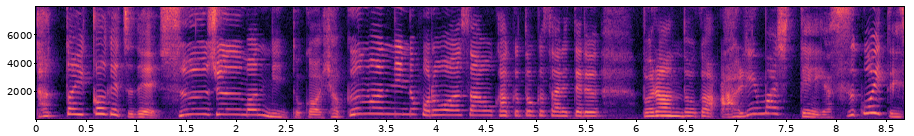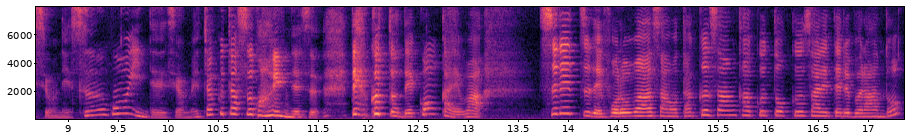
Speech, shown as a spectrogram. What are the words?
たった1ヶ月で数十万人とか100万人のフォロワーさんを獲得されてるブランドがありましていやすごいですよねすごいんですよめちゃくちゃすごいんです。ということで今回はスレッズでフォロワーさんをたくさん獲得されてるブランド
